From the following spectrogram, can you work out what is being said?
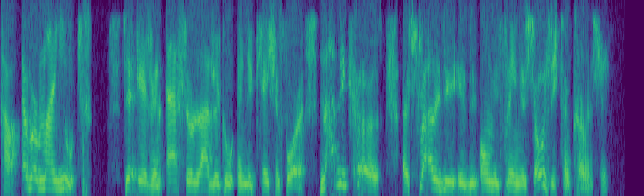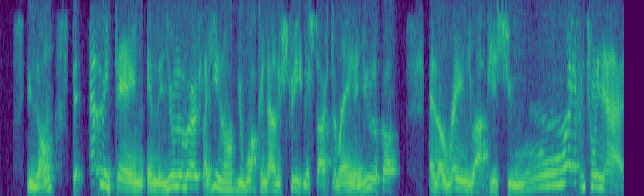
however minute, there is an astrological indication for it. Not because astrology is the only thing that shows the concurrency. You know, that everything in the universe, like you know, you're walking down the street and it starts to rain, and you look up and a raindrop hits you right between the eyes.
